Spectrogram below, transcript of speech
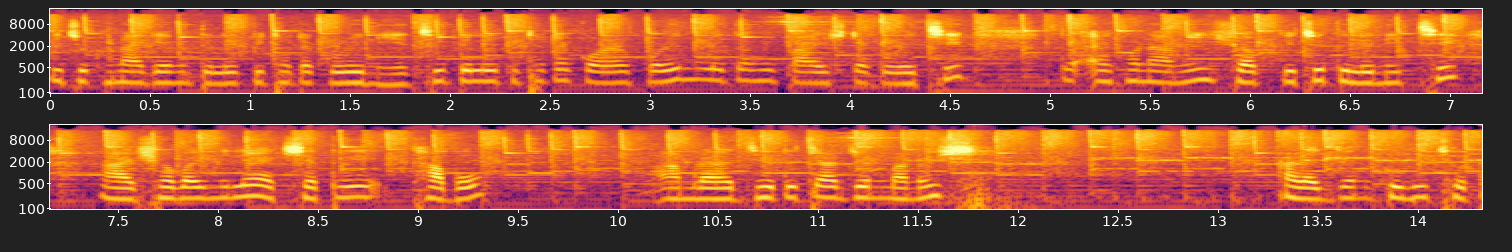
কিছুক্ষণ আগে আমি তেলের পিঠাটা করে নিয়েছি। তেলের পিঠাটা করার পরে মূলত আমি পায়েসটা করেছি। তো এখন আমি সব কিছু তুলে নিচ্ছি আর সবাই মিলে একসাথে খাব। আমরা যেহেতু চারজন মানুষ আর একজন খুবই ছোট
